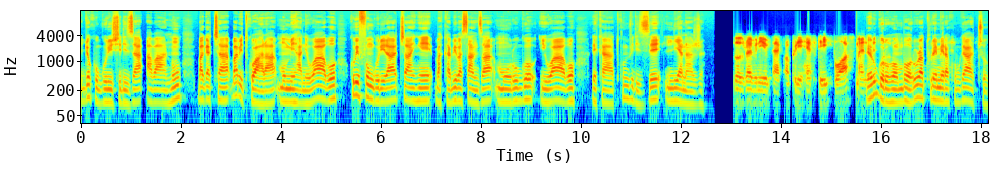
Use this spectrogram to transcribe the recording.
ryo kugurishiriza abantu bagaca babitwara mu mihani wabo kubifungurira canke bakabibasanza mu rugo iwabo. Reka twumvirize lianage. Rero urwo ruhombo ruraturemera ku bwacu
